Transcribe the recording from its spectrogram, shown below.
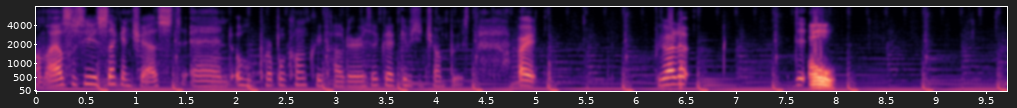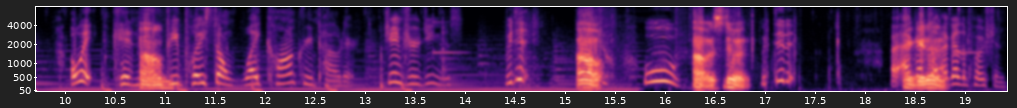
Um, I also see a second chest, and oh, purple concrete powder. I think that gives you jump boost. All right, we gotta. Oh, Oh wait, can Um. be placed on white concrete powder. James, you're a genius. We did. oh, Ooh, oh, let's do it. we did it. Alright, I got the, in. I got the potion.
